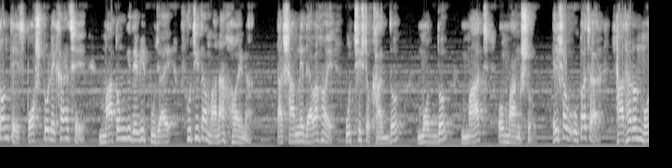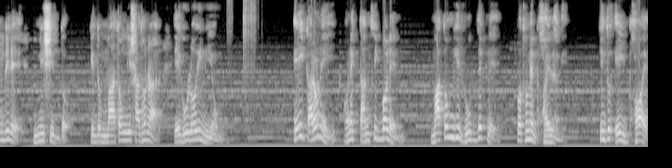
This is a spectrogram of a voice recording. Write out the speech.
তন্ত্রে স্পষ্ট লেখা আছে, মাতঙ্গী দেবীর পূজায় সুচিতা মানা হয় না। তার সামনে দেওয়া হয় উচ্ছিষ্ট খাদ্য, মদ্য, মাছ ও মাংস। এইসব উপাচার সাধারণ মন্দিরে নিষিদ্ধ, কিন্তু মাতঙ্গী সাধনার এগুলোই নিয়ম। এই কারণেই অনেক তান্ত্রিক বলেন, মাতঙ্গীর রূপ দেখলে প্রথমে ভয় লাগে, কিন্তু এই ভয়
